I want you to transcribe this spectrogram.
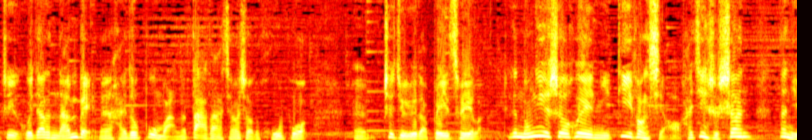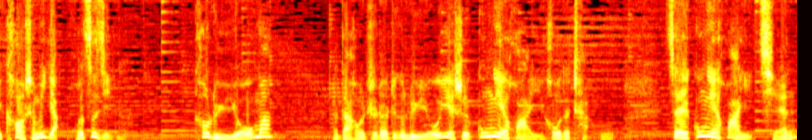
这个国家的南北呢，还都布满了大大小小的湖泊，呃，这就有点悲催了。这个农业社会，你地方小，还尽是山，那你靠什么养活自己呢？靠旅游吗？那大伙知道，这个旅游业是工业化以后的产物。在工业化以前，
